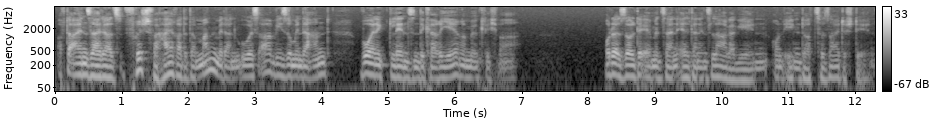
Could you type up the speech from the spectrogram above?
Auf der einen Seite als frisch verheirateter Mann mit einem USA-Visum in der Hand, wo eine glänzende Karriere möglich war. Oder sollte er mit seinen Eltern ins Lager gehen und ihnen dort zur Seite stehen?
